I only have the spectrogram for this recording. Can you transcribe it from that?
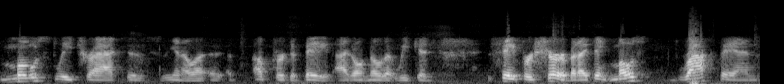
mostly tracked is, you know, uh, uh, up for debate. I don't know that we could say for sure, but I think most rock bands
